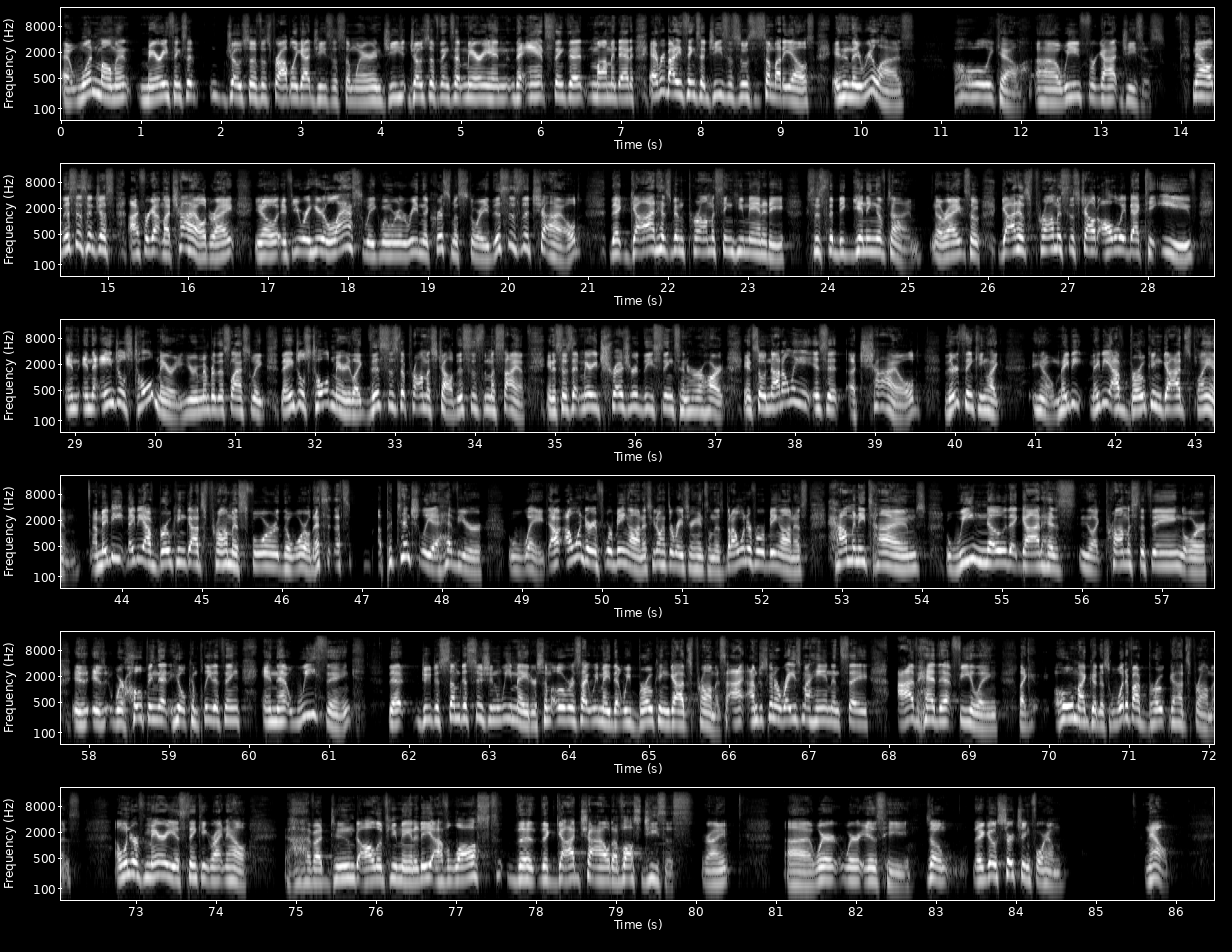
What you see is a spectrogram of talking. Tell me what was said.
At one moment, Mary thinks that Joseph has probably got Jesus somewhere, and Joseph thinks that Mary and the aunts think that mom and dad, everybody thinks that Jesus was somebody else. And then they realize, holy cow, uh, we forgot Jesus. Now, this isn't just, I forgot my child, right? You know, if you were here last week when we were reading the Christmas story, this is the child that God has been promising humanity since the beginning of time, all right? So God has promised this child all the way back to Eve, and, and the angels told Mary, you remember this last week, the angels told Mary, like, this is the promised child, this is the Messiah. And it says that Mary treasured these things in her heart. And so not only is it a child, they're thinking like, you know, maybe, maybe I've broken God's plan. Uh, maybe, maybe I've broken God's promise for the world. That's, that's a potentially a heavier weight. I, I, wonder if we're being honest. You don't have to raise your hands on this, but I wonder if we're being honest, how many times we know that God has, you know, like promised a thing or is, is, we're hoping that he'll complete a thing and that we think that due to some decision we made or some oversight we made that we've broken God's promise. I, am just going to raise my hand and say, I've had that feeling like, oh my goodness, what if I broke God's promise? I wonder if Mary is thinking right now, have I doomed all of humanity? I've lost the, the God child. I've lost Jesus, right? Uh, where, where is he? So they go searching for him. Now,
